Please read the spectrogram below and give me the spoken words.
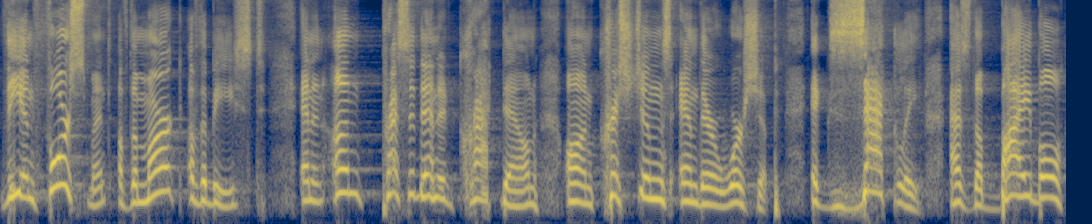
the enforcement of the mark of the beast, and an unprecedented crackdown on Christians and their worship, exactly as the Bible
